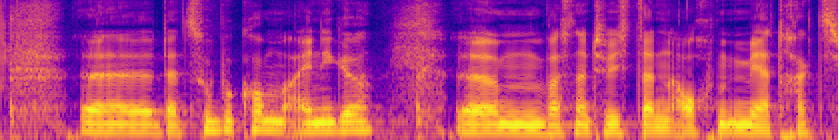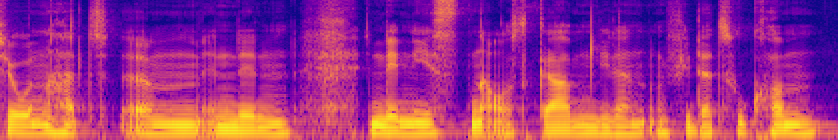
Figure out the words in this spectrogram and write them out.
äh, dazu bekommen, einige, ähm, was natürlich dann auch mehr Traktion hat ähm, in, den, in den nächsten Ausgaben, die dann irgendwie dazukommen.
